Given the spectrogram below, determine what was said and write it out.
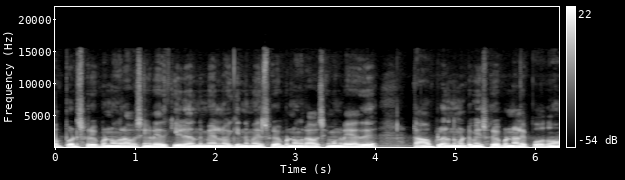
அப்பர்ட் ஸ்ப்ரே பண்ணுங்கிற அவசியம் கிடையாது. கீழே இருந்து மேல் நோக்கி இந்த மாதிரி ஸ்ப்ரே பண்ணுங்கிற அவசியமும் கிடையாது. டாப்லேருந்து மட்டுமே ஸ்ப்ரே பண்ணாலே போதும்.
